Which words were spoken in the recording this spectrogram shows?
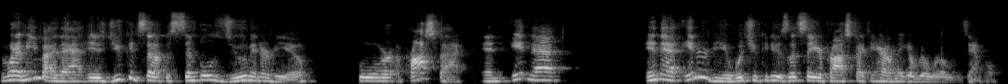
And what I mean by that is you could set up a simple Zoom interview for a prospect. And in that, in that interview, what you could do is let's say you're prospecting here, I'll make a real world example.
